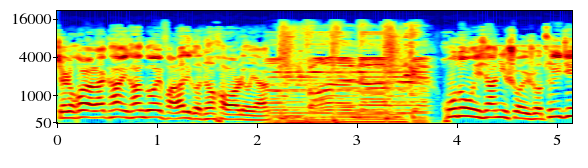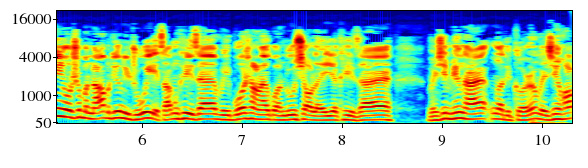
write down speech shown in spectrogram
接着回来来看一看各位发来的各条好玩留言，互动一下，你说一说最近有什么拿不定的主意？咱们可以在微博上来关注小雷，也可以在微信平台我的个人微信号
